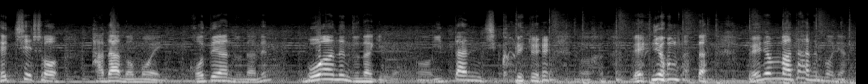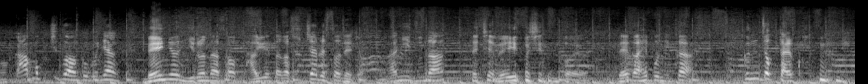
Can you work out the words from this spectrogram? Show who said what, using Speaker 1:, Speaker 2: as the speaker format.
Speaker 1: 대체 저 바다 너머에 거대한 누나는 뭐하는 누나길래 어, 이딴 짓거리를 어, 매년마다 매년마다 하는 거냐. 어, 까먹지도 않고 그냥 매년 일어나서 바위에다가 숫자를 써대죠. 아니 누나 대체 왜 이러시는 거예요? 내가 해보니까 끈적 달콤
